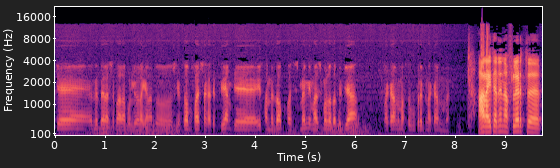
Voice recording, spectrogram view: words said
και δεν πέρασε πάρα πολύ ώρα για να το σκεφτώ. Αποφάσισα κατευθείαν και ήρθαμε εδώ αποφασισμένοι μαζί με όλα τα παιδιά να κάνουμε αυτό που πρέπει να κάνουμε. Άρα ήταν ένα φλερτ ε,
